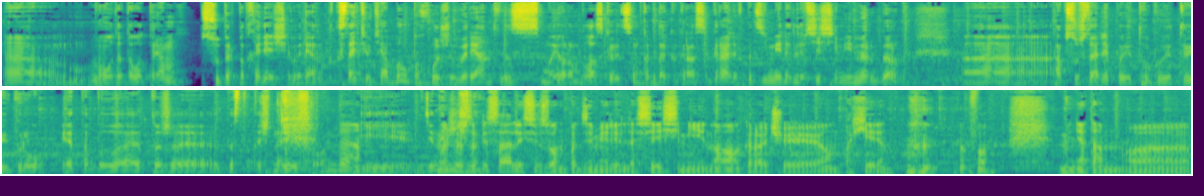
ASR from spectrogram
ну, вот это вот прям супер подходящий вариант. Кстати, у тебя был похожий вариант. Вы с майором Бласковицем, когда как раз играли в подземелье для всей семьи Меркберг, э, обсуждали по итогу эту игру. Это было тоже достаточно весело. Да. И динамично. Мы же записали сезон подземелья для всей семьи, но, короче, он похерен. вот. У меня там э,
